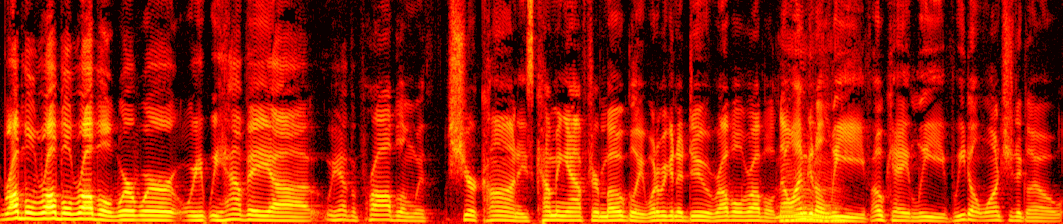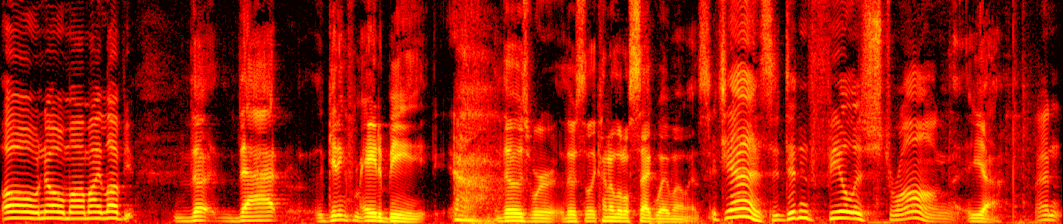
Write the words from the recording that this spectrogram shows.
rubble rubble rubble where we're we, we have a uh, we have a problem with Shere Khan he's coming after Mowgli what are we gonna do rubble rubble no I'm gonna leave okay leave we don't want you to go oh no mom I love you The that getting from A to B. Those were those kind of little segue moments. It's, yes it didn't feel as strong Yeah, and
